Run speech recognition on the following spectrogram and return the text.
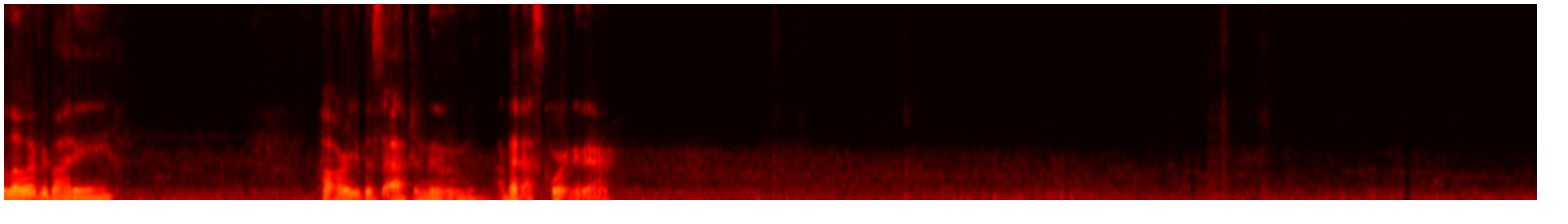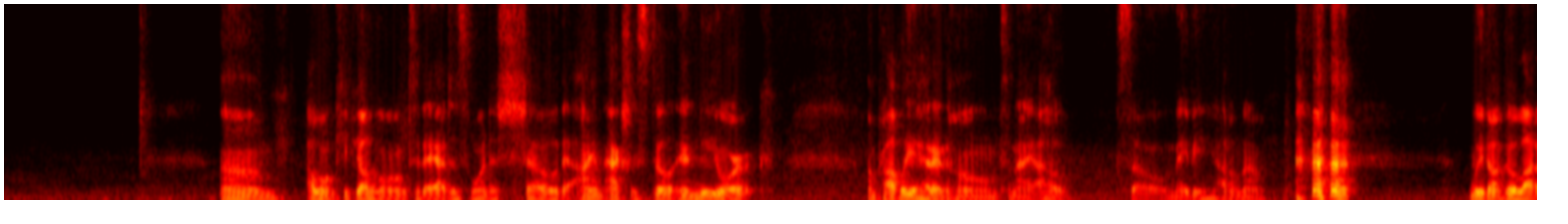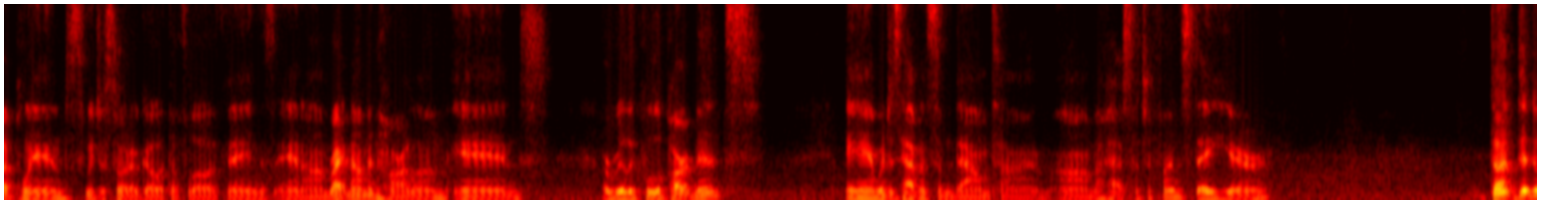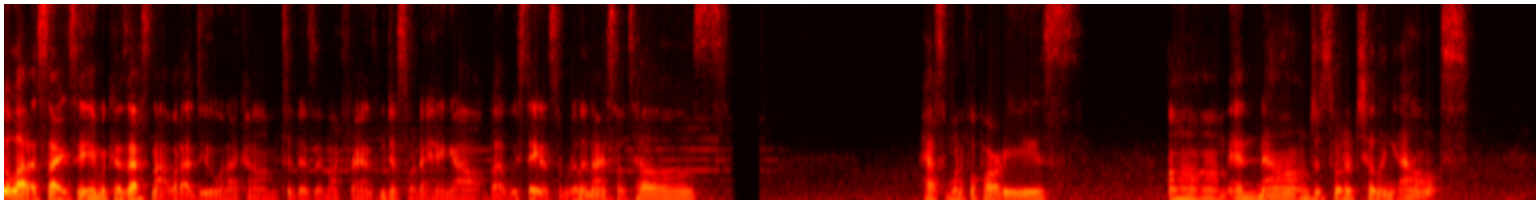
Hello, everybody. How are you this afternoon? I bet that's Courtney there. Um, I won't keep y'all long today. I just want to show that I am actually still in New York. I'm probably headed home tonight. I hope so. Maybe. I don't know. We don't do a lot of plans. We just sort of go with the flow of things. And um, right now I'm in Harlem and a really cool apartment. And we're just having some downtime. Um, I've had such a fun stay here. Don't, didn't do a lot of sightseeing because that's not what I do when I come to visit my friends. We just sort of hang out. But we stayed in some really nice hotels, had some wonderful parties. Um, and now I'm just sort of chilling out.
